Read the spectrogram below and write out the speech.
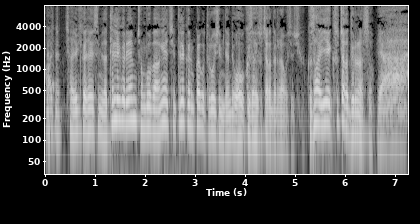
아, 자, 여기까지 하겠습니다. 텔레그램 정보방에 지금 텔레그램 깔고 들어오시면 되는데, 오, 그 사이 에 숫자가 늘어나고 있어요, 지금. 그 사이에 숫자가 늘어났어. 야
